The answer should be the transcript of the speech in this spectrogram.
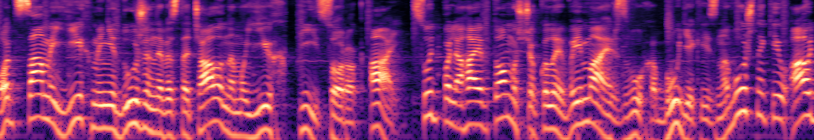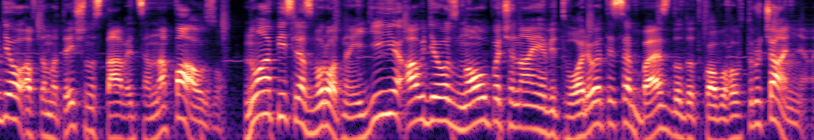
От саме їх мені дуже не вистачало на моїх P40i. Суть полягає в тому, що коли виймаєш з вуха будь-який з навушників, аудіо автоматично ставиться на паузу. Ну а після зворотної дії аудіо знову починає відтворюватися без додаткового втручання.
